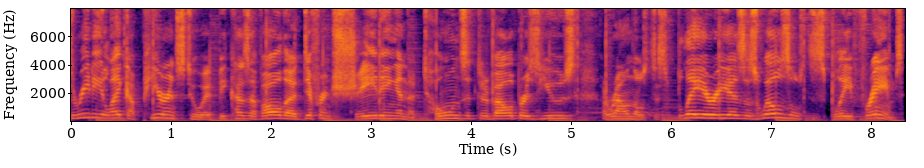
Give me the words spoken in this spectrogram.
3D-like appearance to it because of all the different shading and the tones that the developers used around those display areas as well as those display frames,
